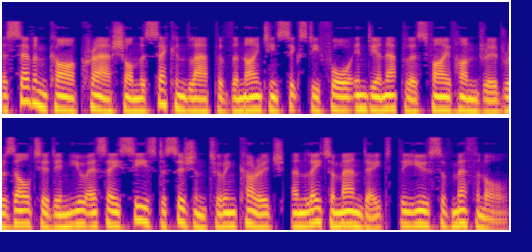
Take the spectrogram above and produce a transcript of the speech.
A seven-car crash on the second lap of the 1964 Indianapolis 500 resulted in USAC's decision to encourage, and later mandate, the use of methanol.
